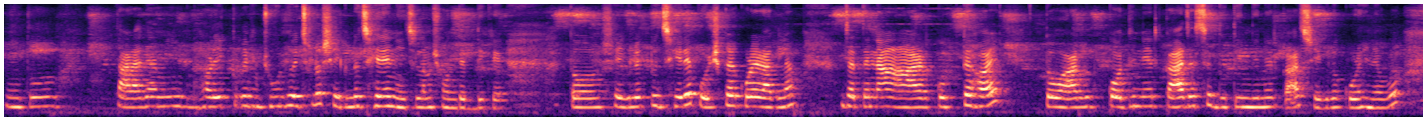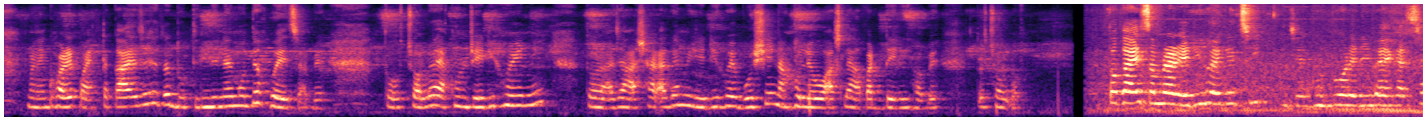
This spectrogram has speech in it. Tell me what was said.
কিন্তু তার আগে আমি ঘরে একটুখানি ঝুল হয়েছিল, সেগুলো ঝেড়ে নিয়েছিলাম সন্ধ্যের দিকে। তো সেগুলো একটু ঝেড়ে পরিষ্কার করে রাখলাম, যাতে না আর করতে হয়। তো আর কদিনের কাজ আছে, দু তিন দিনের কাজ সেগুলো করে নেব। মানে ঘরের কয়েকটা কাজ আছে, সেটা দু তিন দিনের মধ্যে হয়ে যাবে। তো চলো, এখন রেডি হয়নি তো রাজা আসার আগে আমি রেডি হয়ে বসি, না হলেও আসলে আবার দেরি হবে। তো চলো। তো গাইস আমরা রেডি হয়ে গেছি। যে ঘুরবো রেডি হয়ে গেছে।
